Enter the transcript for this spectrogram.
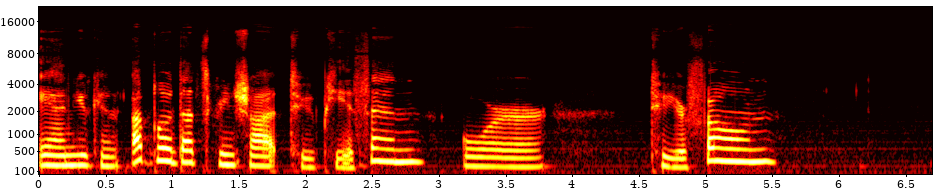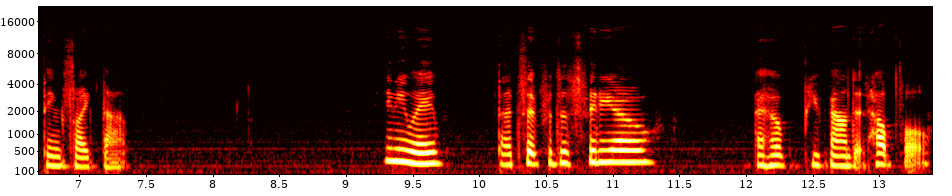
And you can upload that screenshot to PSN or to your phone, things like that. Anyway, that's it for this video. I hope you found it helpful.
